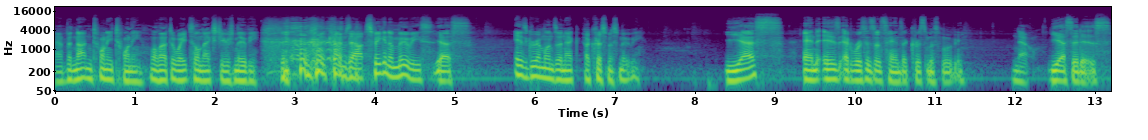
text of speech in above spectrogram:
Yeah, but not in 2020. We'll have to wait till next year's movie comes out. Speaking of movies, Yes. is Gremlins a, nec- a Christmas movie? Yes. And is Edward Scissorhands a Christmas movie? No. Yes, it is.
